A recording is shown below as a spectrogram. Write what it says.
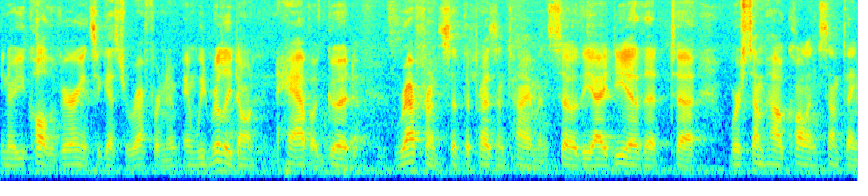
you know, you call the variance against a referent, and- and we really don't have a good reference at the present time. And so the idea that uh, we're somehow calling something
